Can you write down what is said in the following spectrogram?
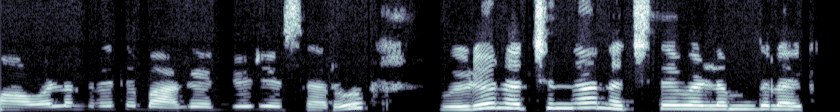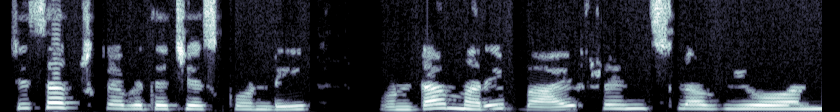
మా వాళ్ళందరూ అయితే బాగా ఎంజాయ్ చేశారు. వీడియో నచ్చిందా? నచ్చితే వెళ్ళే ముందు లైక్ ఇచ్చి సబ్స్క్రైబ్ అయితే చేసుకోండి. ఉంటాం మరి. Bye friends. Love you all.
